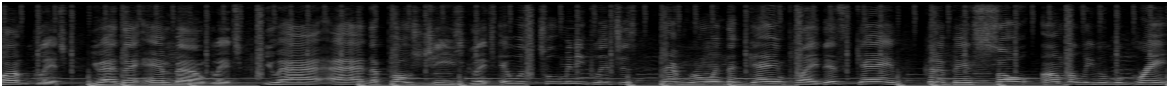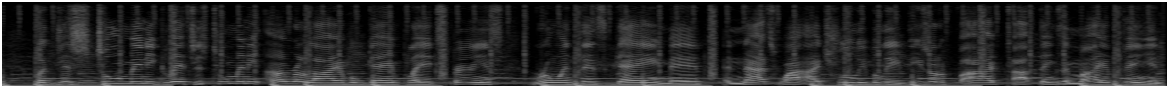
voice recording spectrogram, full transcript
bump glitch. You had the inbound glitch. You had, had the post cheese glitch. It was too many glitches that ruined the gameplay. This game could have been so unbelievable great, but just too many glitches, too many unreliable gameplay experience ruined this game, man. And that's why I truly believe these are the five top things, in my opinion,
